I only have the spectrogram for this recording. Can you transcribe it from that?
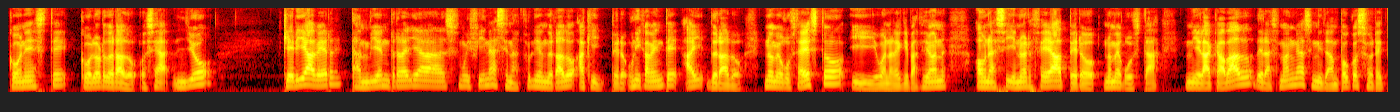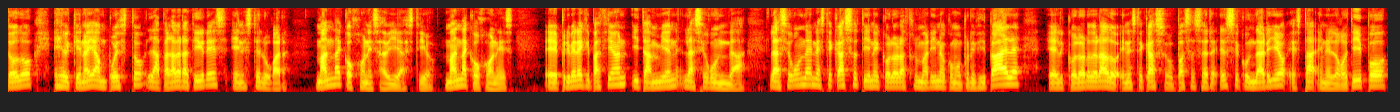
con este color dorado. O sea, yo Quería ver también rayas muy finas en azul y en dorado aquí, pero únicamente hay dorado. No me gusta esto y bueno, la equipación aún así no es fea, pero no me gusta ni el acabado de las mangas ni tampoco sobre todo el que no hayan puesto la palabra tigres en este lugar. Manda cojones, sabías, tío. Manda cojones. Eh, primera equipación y también la segunda. La segunda en este caso tiene color azul marino como principal, el color dorado en este caso pasa a ser el secundario, está en el logotipo,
